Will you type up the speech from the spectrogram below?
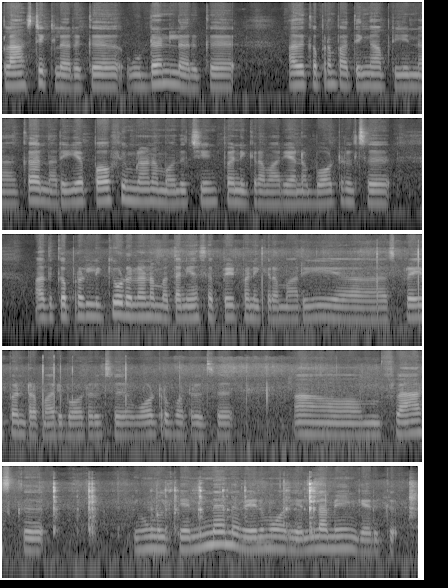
பிளாஸ்டிக்கில் இருக்குது உடனில் இருக்குது அதுக்கப்புறம் பார்த்திங்க அப்படின்னாக்கா நிறைய பர்ஃப்யூம்லாம் நம்ம வந்து சேஞ்ச் பண்ணிக்கிற மாதிரியான பாட்டில்ஸு அதுக்கப்புறம் லிக்யூடெல்லாம் நம்ம தனியாக செப்ரேட் பண்ணிக்கிற மாதிரி ஸ்ப்ரே பண்ணுற மாதிரி பாட்டில்ஸு வாட்ரு பாட்டில்ஸு ஃப்ளாஸ்க்கு இவங்களுக்கு என்னென்ன வேணுமோ அது எல்லாமே இங்கே இருக்குது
